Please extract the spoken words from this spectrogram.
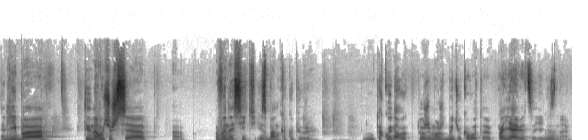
Либо ты научишься а, выносить из банка купюры. Ну, такой навык тоже, может быть, у кого-то появится, я не знаю.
